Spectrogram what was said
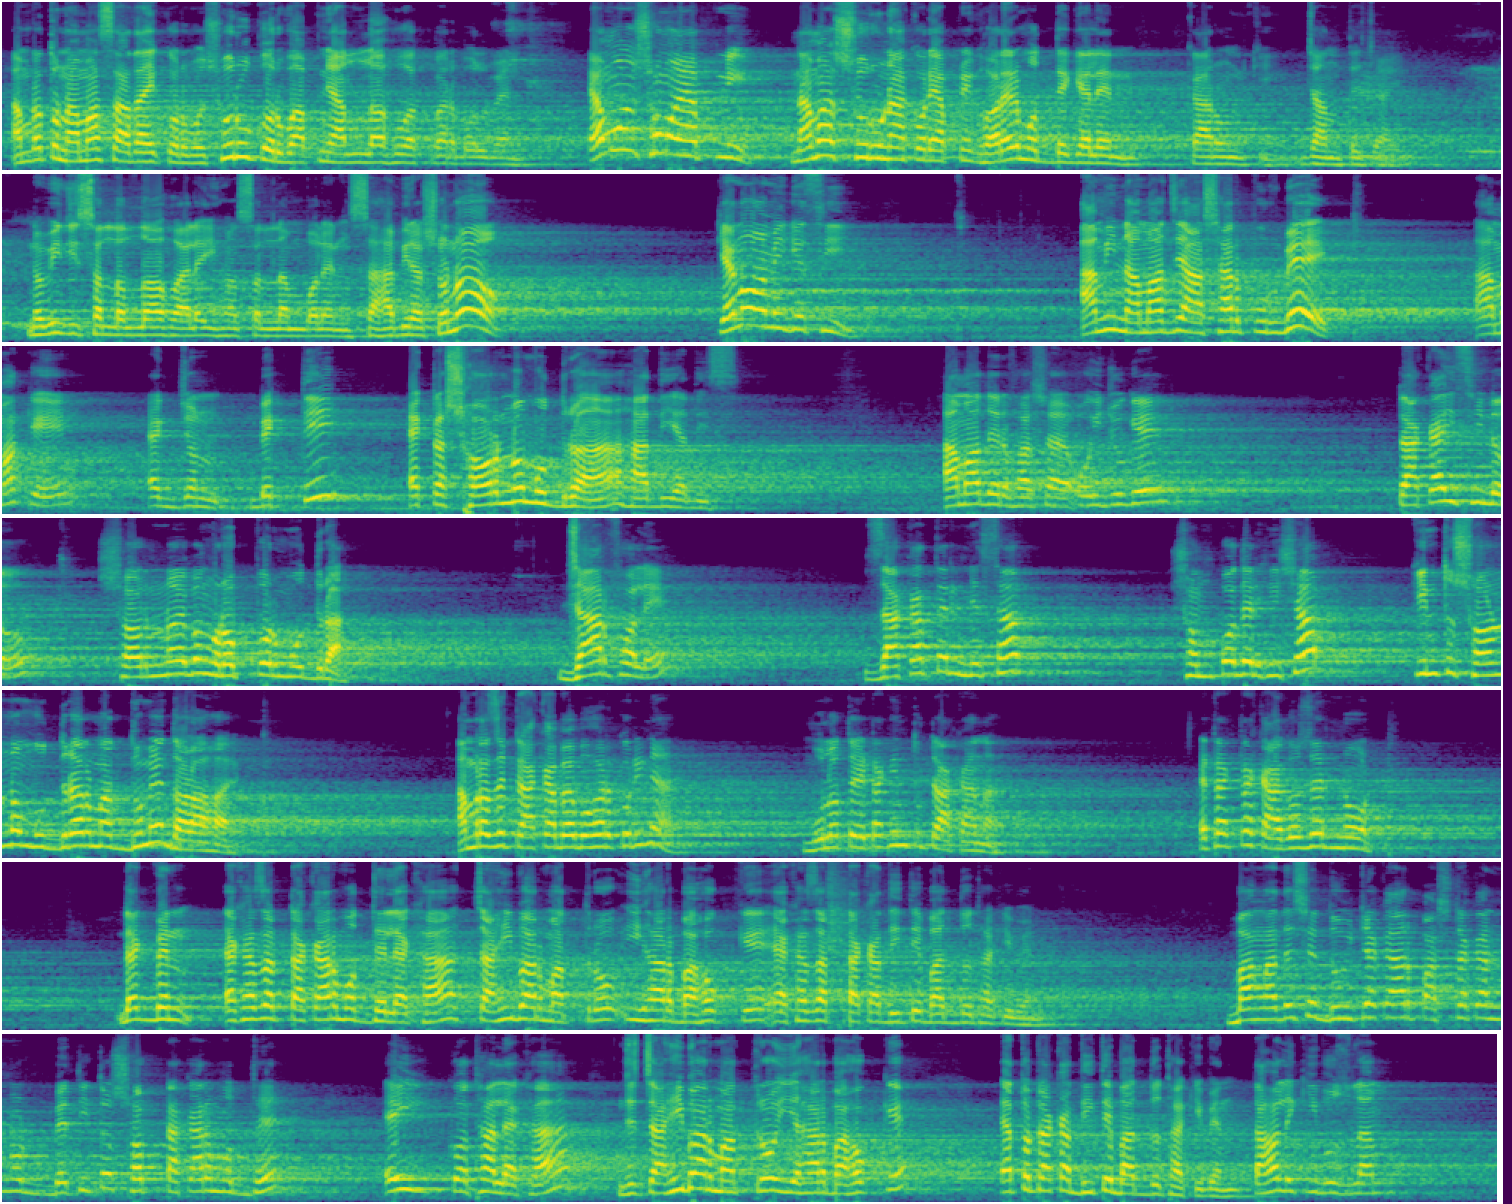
আমরা তো নামাজ আদায় করব, শুরু করব, আপনি আল্লাহু আকবার বলবেন। এমন সময় আপনি নামাজ শুরু না করে আপনি ঘরের মধ্যে গেলেন। কারণ কি? জানতে চাই। নবীজি সাল্লাহ আলাইসাল্লাম বলেন, সাহাবিরা, শোনো, কেন আমি গেছি? আমি নামাজে আসার পূর্বে আমাকে একজন ব্যক্তি একটা স্বর্ণ মুদ্রা হাদিয়া দিস আমাদের ভাষায় ওই যুগে টাকাই ছিল স্বর্ণ এবং রৌপ্যর মুদ্রা। যার ফলে জাকাতের নিসাব সম্পদের হিসাব কিন্তু স্বর্ণ মুদ্রার মাধ্যমে ধরা হয়। আমরা যে টাকা ব্যবহার করি না, মূলত এটা কিন্তু টাকা না। এটা একটা কাগজের নোট। দেখবেন, এক হাজার টাকার মধ্যে লেখা, চাহিবার মাত্র ইহার বাহককে এক হাজার টাকা দিতে বাধ্য থাকিবেন। বাংলাদেশে দুই টাকা আর পাঁচ টাকার নোট ব্যতীত সব টাকার মধ্যে এই কথা লেখা যে চাহিবার মাত্র ইহার বাহককে এত টাকা দিতে বাধ্য থাকিবেন। তাহলে কি বুঝলাম?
